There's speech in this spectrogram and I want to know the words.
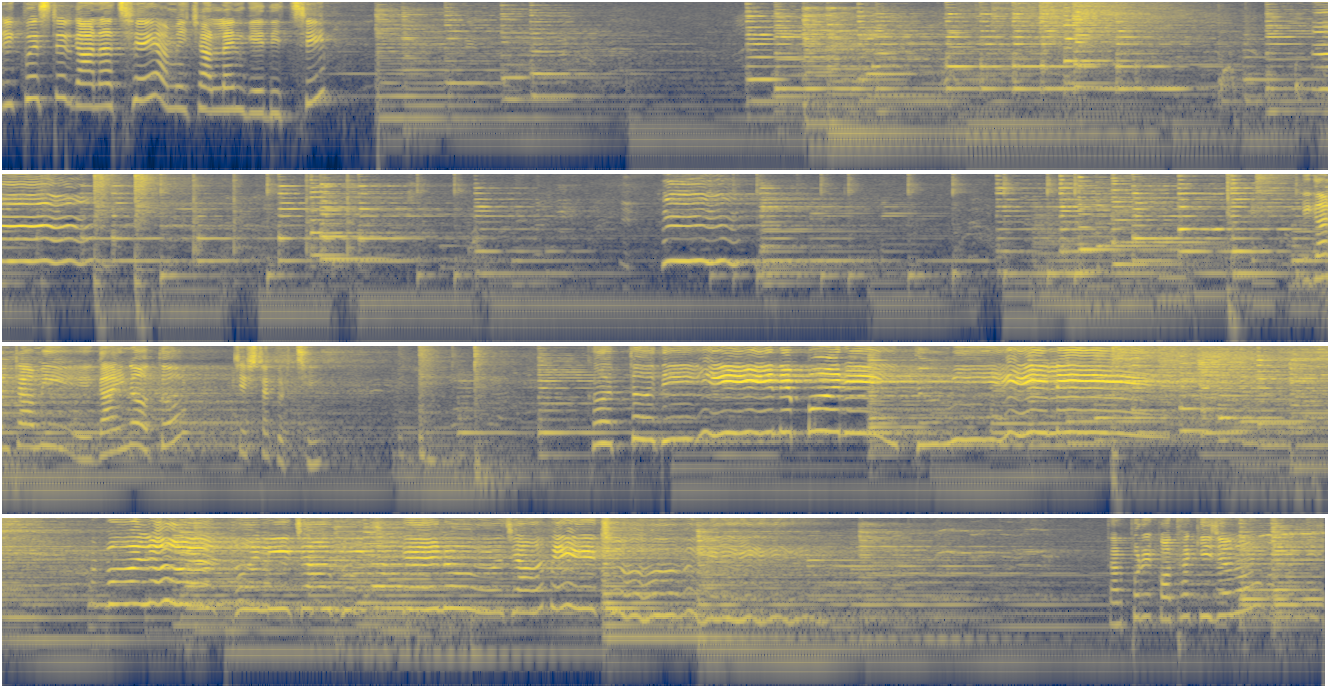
রিকোয়েস্টের গান আছে, আমি চার লাইন গিয়ে দিচ্ছি। গানটা আমি গাই না অত, চেষ্টা করছি। की जाना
